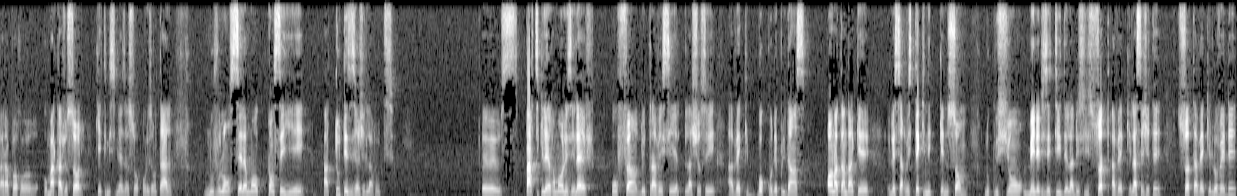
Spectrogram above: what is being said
par rapport au marquage au sol, qui est une signalisation horizontale, nous voulons seulement conseiller à tous les usagers de la route, euh, particulièrement les élèves, au fin de traverser la chaussée avec beaucoup de prudence, en attendant que les services techniques que nous sommes, nous puissions mener des études là-dessus, soit avec la CGT, soit avec l'OVD,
